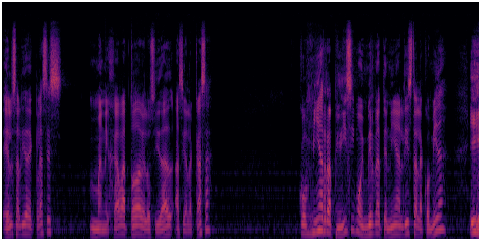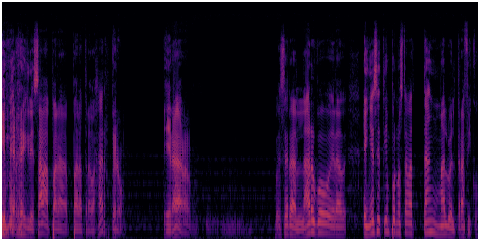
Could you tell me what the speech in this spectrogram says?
él salía de clases, manejaba a toda velocidad hacia la casa, comía rapidísimo y Mirna tenía lista la comida y me regresaba para, para trabajar, pero era, pues era largo, era, en ese tiempo no estaba tan malo el tráfico.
